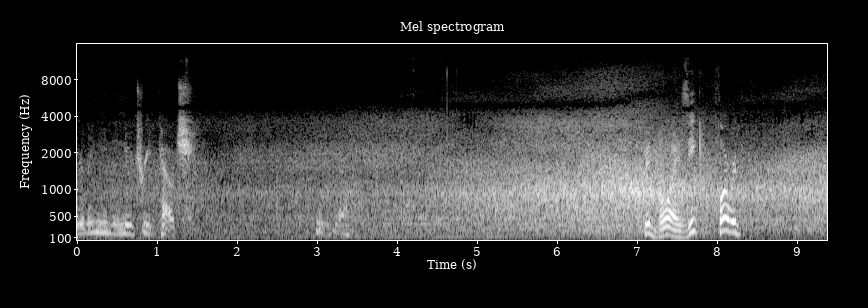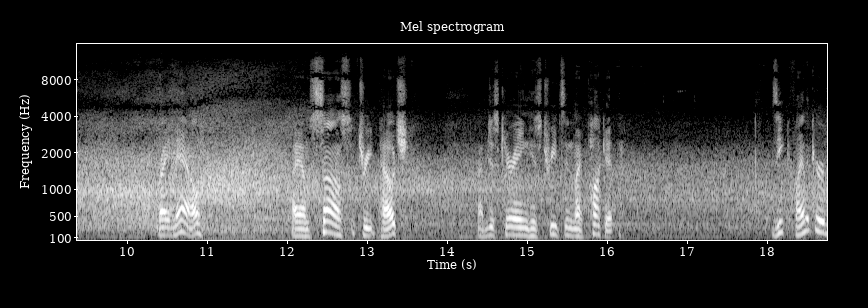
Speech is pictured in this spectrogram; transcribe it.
really need a new treat pouch. Here we go. Good boy. Zeke, forward. Right now, I am Sans treat pouch. I'm just carrying his treats in my pocket. Zeke, find the curb.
